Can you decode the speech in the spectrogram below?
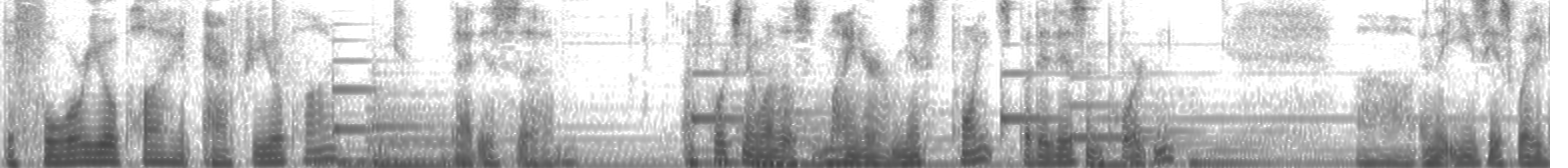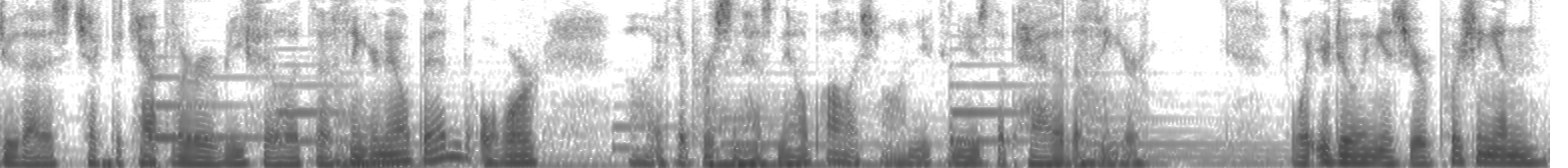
before you apply and after you apply that is um, unfortunately one of those minor missed points, but it is important. Uh, and the easiest way to do that is check the capillary refill at the fingernail bed, or uh, if the person has nail polish on, you can use the pad of the finger. So, what you're doing is you're pushing in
